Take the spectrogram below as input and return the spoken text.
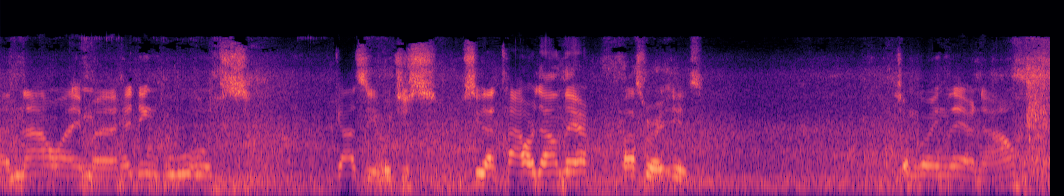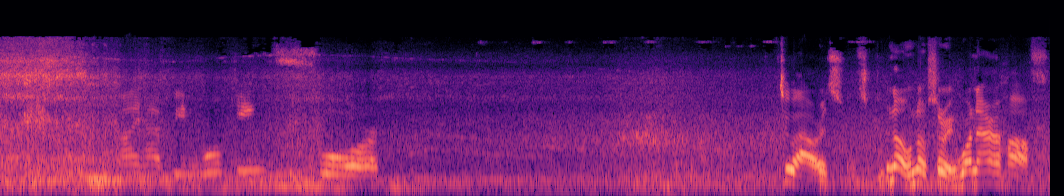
and now I'm uh, heading towards Gazi, which is see that tower down there? That's where it is. So I'm going there now. Been walking for two hours. No, no, sorry, one hour and a half.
